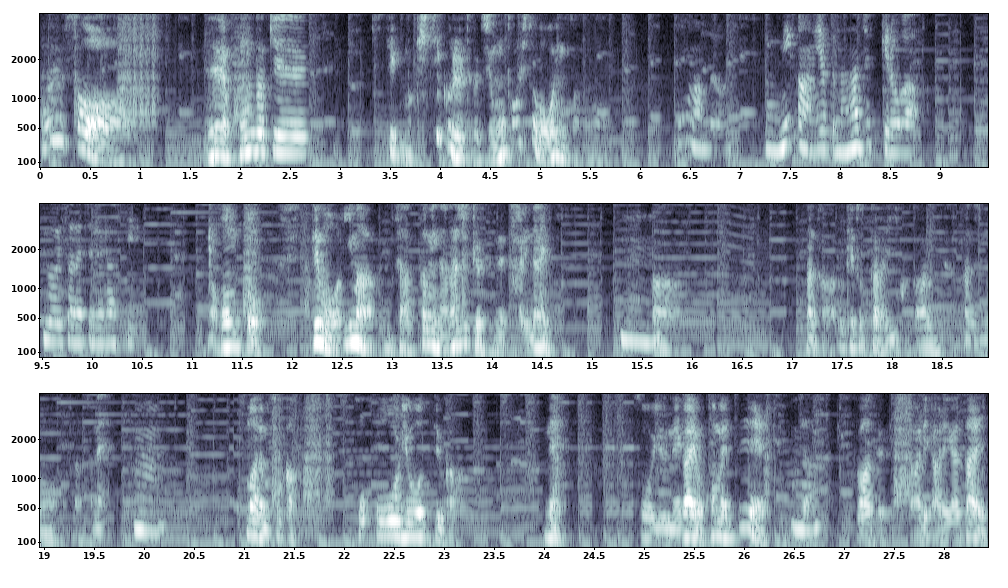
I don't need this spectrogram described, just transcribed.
これさ、ねえ、こんだけ来て、まあ来てくれるっていうか地元の人が多いのかな？どうなんだろうねでもみかん約70キロが用意されてるらしいあ、ほんと。でも今、ざっと見70キロ全然足りないわ。うんあなんか受け取ったらいいことあるみたいな感じの、なんかね。うんまあでもそっか、ほ豊漁っていうか、ね、そういう願いを込めて、うんじゃあ、ふわってる人ありありがたい。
